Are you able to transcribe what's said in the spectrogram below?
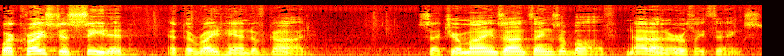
where Christ is seated at the right hand of God. Set your minds on things above, not on earthly things.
